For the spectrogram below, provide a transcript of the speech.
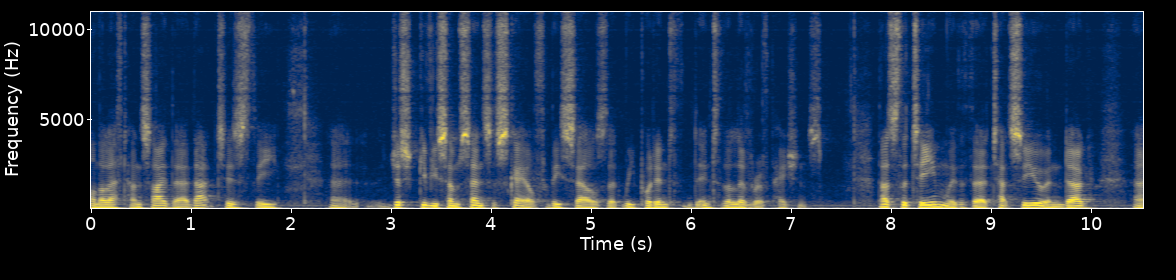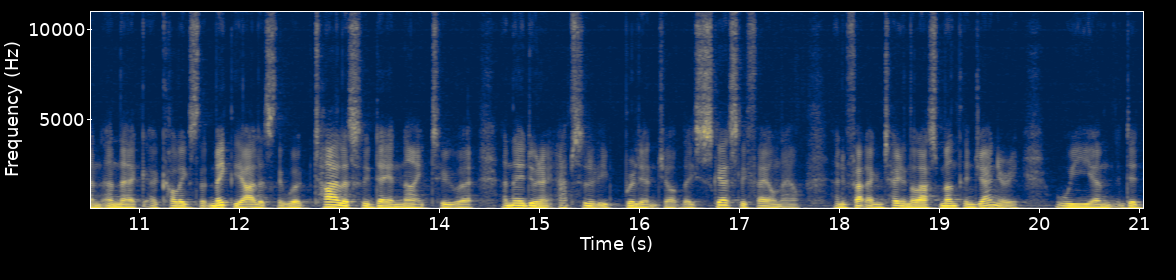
on the left-hand side there. That is the, uh, just give you some sense of scale for these cells that we put into, into the liver of patients. That's the team with uh, Tatsuya and Doug and, and their uh, colleagues that make the islets. They work tirelessly day and night to, uh, and they're doing an absolutely brilliant job. They scarcely fail now. And in fact, I can tell you in the last month in January, we um, did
